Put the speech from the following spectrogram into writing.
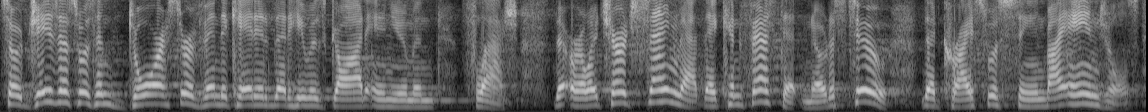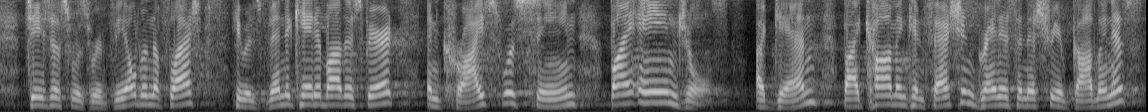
So Jesus was endorsed or vindicated that he was God in human flesh. The early church sang that. They confessed it. Notice, too, that Christ was seen by angels. Jesus was revealed in the flesh, he was vindicated by the Spirit, and Christ was seen by angels. Again, by common confession, great is the mystery of godliness.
